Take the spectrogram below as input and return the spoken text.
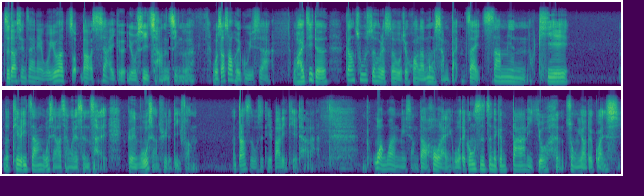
直到现在呢，我又要走到下一个游戏场景了。我稍稍回顾一下，我还记得刚出社会的时候，我就画了梦想板，在上面贴了贴了一张我想要成为的身材，跟我想去的地方。当时我是贴巴黎铁塔了。万万没想到，后来我的公司真的跟巴黎有很重要的关系。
